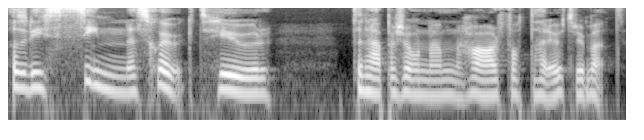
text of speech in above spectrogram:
Alltså det är sinnessjukt hur den här personen har fått det här utrymmet.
